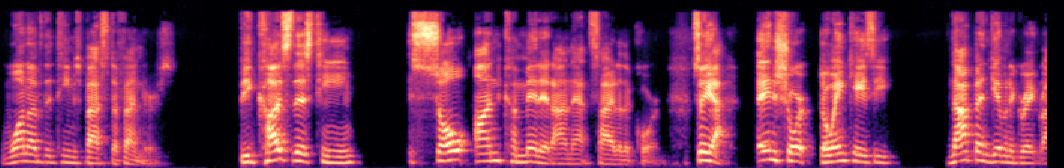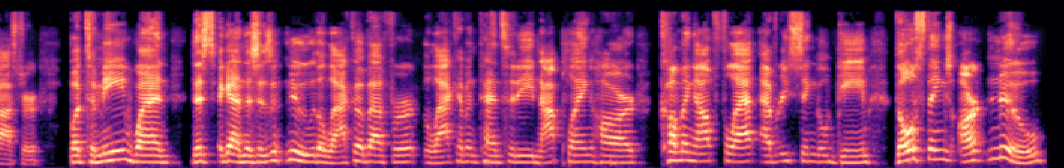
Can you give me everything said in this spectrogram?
one of the team's best defenders because this team is so uncommitted on that side of the court. So, yeah, in short, Dwane Casey not been given a great roster. But to me, when this again, this isn't new, the lack of effort, the lack of intensity, not playing hard, coming out flat every single game, those things aren't new.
